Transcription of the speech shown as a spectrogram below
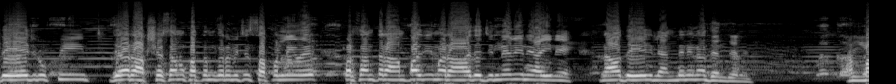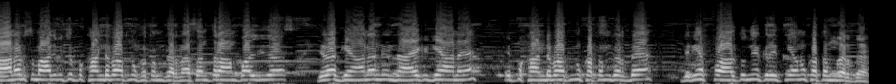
ਦਹੇਜ ਰੂਪੀ ਜਿਹੜਾ ਰਾਖਸ਼ਾਂ ਨੂੰ ਖਤਮ ਕਰਨ ਵਿੱਚ ਸਫਲ ਨਹੀਂ ਹੋਏ, ਪਰ ਸੰਤ ਰਾਮਪਾਲ ਜੀ ਮਹਾਰਾਜ ਦੇ ਜਿੰਨੇ ਵੀ ਅਨਿਆਈ ਨੇ, ਨਾ ਉਹ ਦਹੇਜ ਲੈਂਦੇ ਨੇ, ਨਾ ਦਿੰਦੇ ਨੇ। ਮਾਨਵ ਸਮਾਜ ਵਿੱਚ ਪਖੰਡਵਾਦ ਨੂੰ ਖਤਮ ਕਰਨਾ, ਸੰਤ ਰਾਮਪਾਲ ਜੀ ਦਾ ਜਿਹੜਾ ਗਿਆਨ ਹੈ, ਨਿਰਣਾਇਕ ਗਿਆਨ ਹੈ, ਇਹ ਪਖੰਡਵਾਦ ਨੂੰ ਖਤਮ ਕਰਦਾ ਹੈ, ਜਿਹੜੀਆਂ ਫਾਲਤੂ ਦੀਆਂ ਕ੍ਰਿਤੀਆਂ ਨੂੰ ਖਤਮ ਕਰਦਾ ਹੈ।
